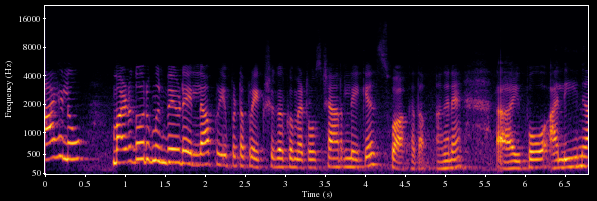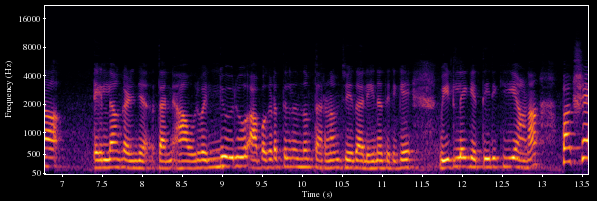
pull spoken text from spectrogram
ഹായ് ഹലോ മഴതൂർ മുൻപയുടെ എല്ലാ പ്രിയപ്പെട്ട പ്രേക്ഷകർക്കും മെട്രോ സ്റ്റാറിലേക്ക് സ്വാഗതം. അങ്ങനെ ഇപ്പോൾ അലീന എല്ലാം കഴിഞ്ഞ് തൻ ആ ഒരു വലിയൊരു അപകടത്തിൽ നിന്നും തരണം ചെയ്ത് അലീന തിരികെ വീട്ടിലേക്ക് എത്തിയിരിക്കുകയാണ്. പക്ഷേ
